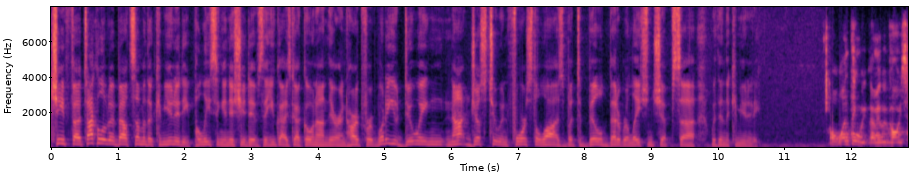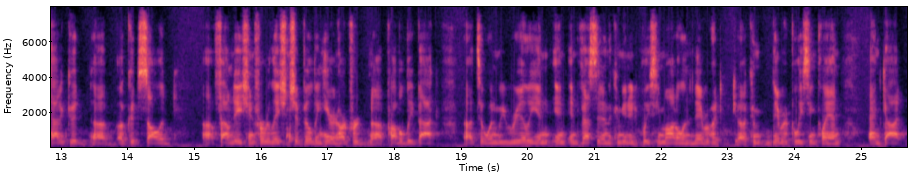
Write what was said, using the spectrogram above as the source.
Chief, uh, talk a little bit about some of the community policing initiatives that you guys got going on there in Hartford. What are you doing not just to enforce the laws, but to build better relationships uh, within the community? Well, one thing we, I mean, we've always had a good, uh, a good, solid uh, foundation for relationship building here in Hartford. Uh, probably back uh, to when we really in, in invested in the community policing model and the neighborhood neighborhood policing plan, and got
